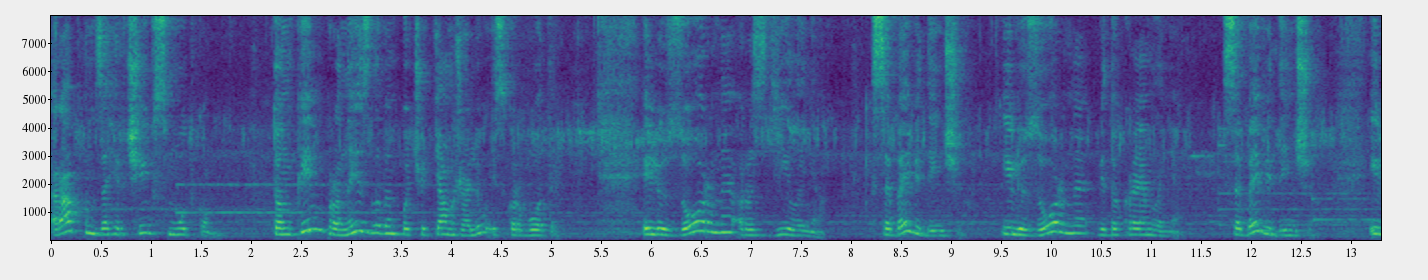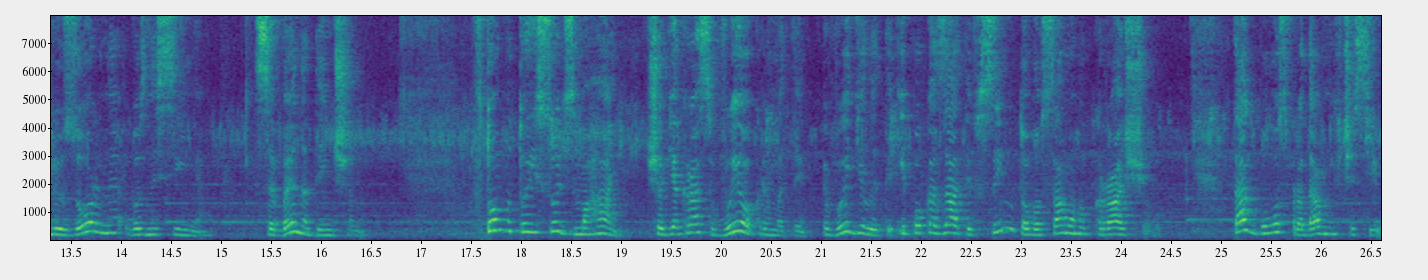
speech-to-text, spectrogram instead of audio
раптом загірчив смутком, тонким, пронизливим почуттям жалю і скорботи, ілюзорне розділення себе від інших, ілюзорне відокремлення, себе від інших, ілюзорне вознесіння, себе над іншими. В тому то і суть змагань, щоб якраз виокремити, виділити і показати всім того самого кращого. Так було з прадавніх часів.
